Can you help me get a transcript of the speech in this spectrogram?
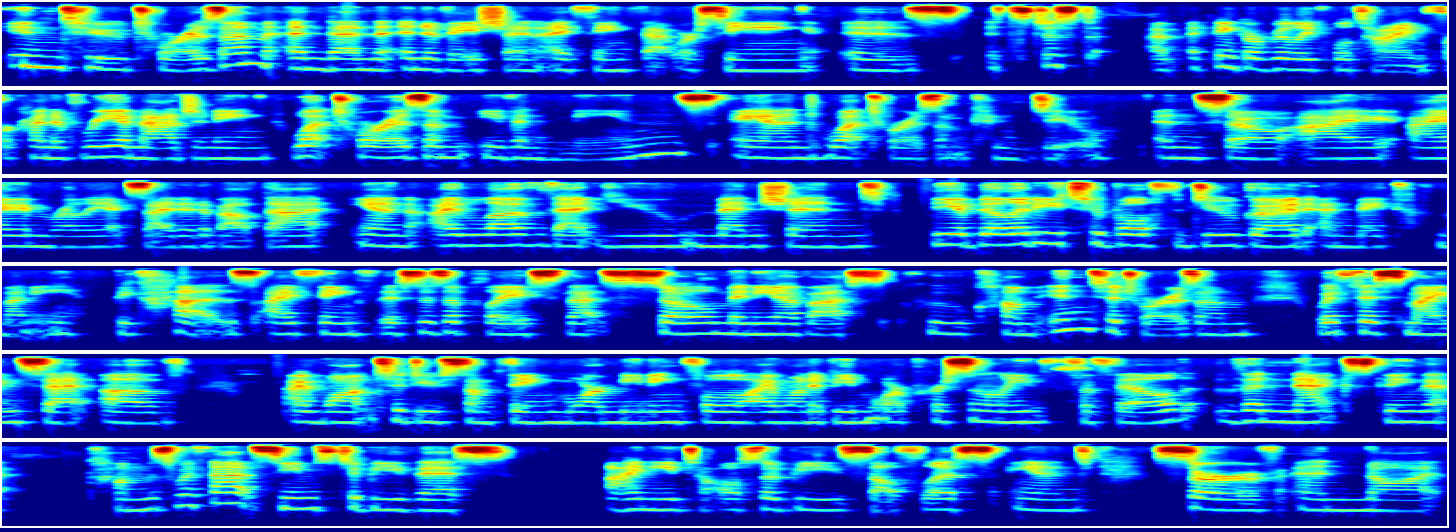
into tourism. And then the innovation I think that we're seeing is it's just I think a really cool time for kind of reimagining what tourism even means and what tourism can do. And so I I am really excited about that and I love that you mentioned the ability to both do good and make money because I think this is a place that so many of us who come into tourism with this mindset of I want to do something more meaningful. I want to be more personally fulfilled. The next thing that comes with that seems to be this I need to also be selfless and serve and not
